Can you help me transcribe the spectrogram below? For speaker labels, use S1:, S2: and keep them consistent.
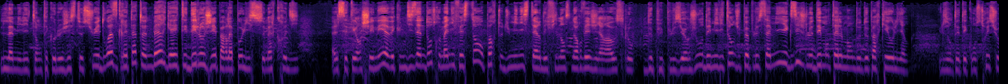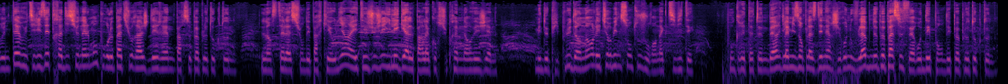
S1: La militante écologiste suédoise Greta Thunberg a été délogée par la police ce mercredi. Elle s'était enchaînée avec une dizaine d'autres manifestants aux portes du ministère des Finances norvégien à Oslo. Depuis plusieurs jours, des militants du peuple sami exigent le démantèlement de deux parcs éoliens. Ils ont été construits sur une terre utilisée traditionnellement pour le pâturage des rennes par ce peuple autochtone. L'installation des parcs éoliens a été jugée illégale par la Cour suprême norvégienne. Mais depuis plus d'un an, les turbines sont toujours en activité. Pour Greta Thunberg, la mise en place d'énergie renouvelable ne peut pas se faire aux dépens des peuples autochtones.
